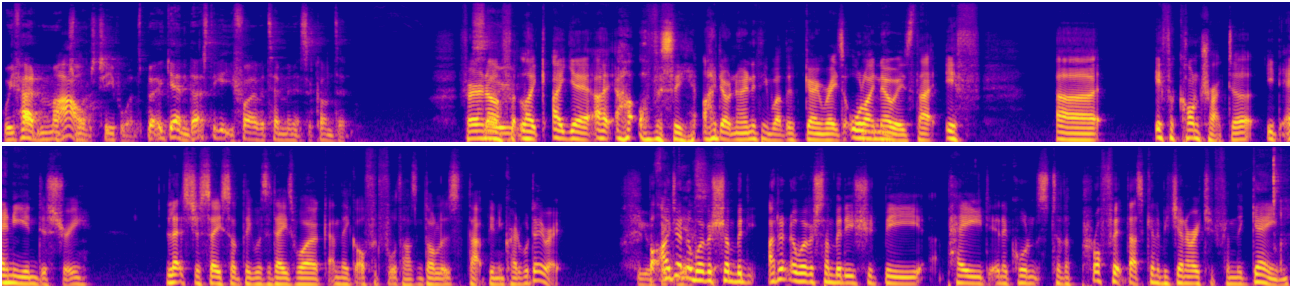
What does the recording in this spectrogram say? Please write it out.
we've had much Wow. much cheaper ones, but again, that's to get you five or ten minutes of content. Fair So- enough. Like, I yeah, I obviously I don't know anything about the going rates. All I Mm. know is that if, uh, if a contractor in any industry, let's just say something was a day's work and they got offered four thousand dollars, that'd be an incredible day rate. But I don't know whether somebody I don't know whether somebody should be paid in accordance to the profit that's going to be generated from the game.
